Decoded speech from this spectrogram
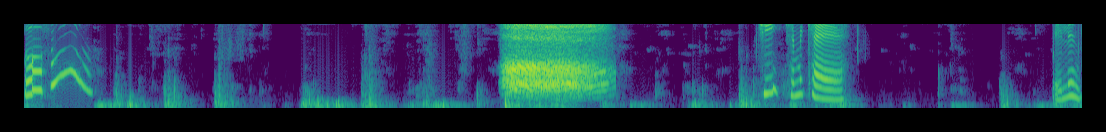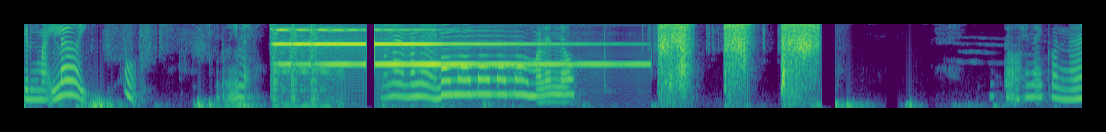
โอ้ฟูชิฉันไม่แคร์ไปเล่นกันใหม่เลยตรงนี้แหละ มาหน่อยมาหน่อยโมโมโมโมโมมาเล่นเร็วต่ อให้ก่อนนะ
